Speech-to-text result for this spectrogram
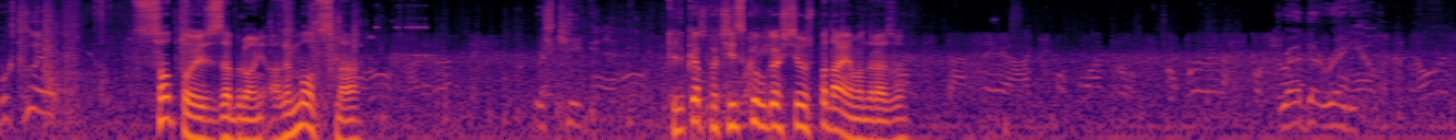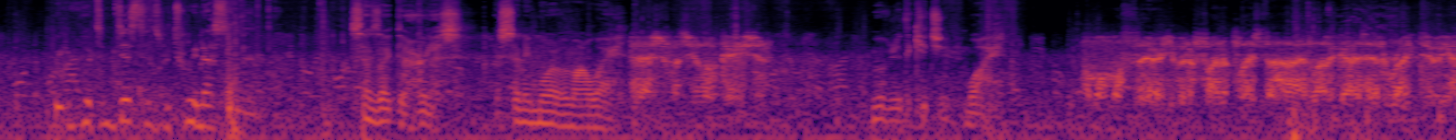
We're clear. Co to jest za broń? Ale mocna. Kilka pocisków goście już padają od razu. Grab that radio. We can put some distance between us and them. Sounds like they heard us. They're sending more of them our way. Ash, what's your location? Moving to the kitchen. Why? I'm almost there. You better find a place to hide. A lot of guys headed right to you.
